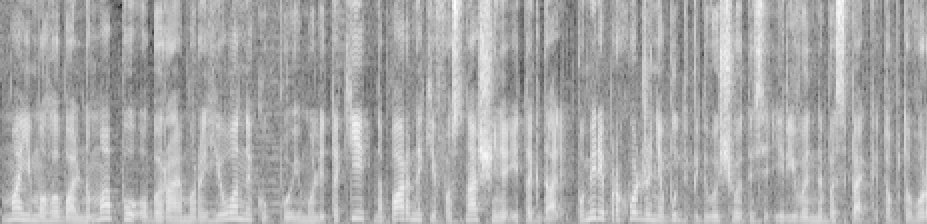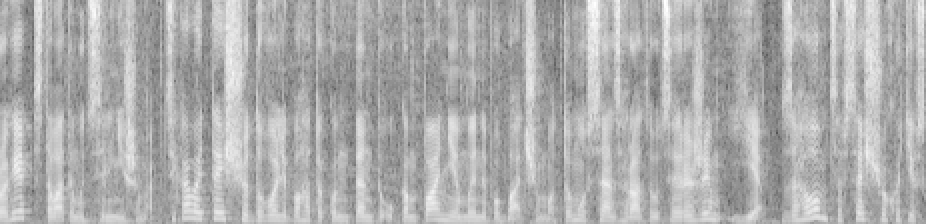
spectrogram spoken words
Маємо глобальну мапу, обираємо регіони, купуємо літаки, напарників, оснащення і так далі. По мірі проходження буде підвищуватися і рівень небезпеки, тобто вороги ставатимуть сильнішими. Цікавить те, що доволі багато контенту у кампанії ми не побачимо, тому сенс грати у цей режим є. Загалом це все, що хотів сказати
